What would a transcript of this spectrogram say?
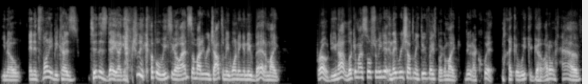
you know, and it's funny because to this day, like actually a couple weeks ago, I had somebody reach out to me wanting a new bed. I'm like. Bro, do you not look at my social media? And they reached out to me through Facebook. I'm like, dude, I quit like a week ago. I don't have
